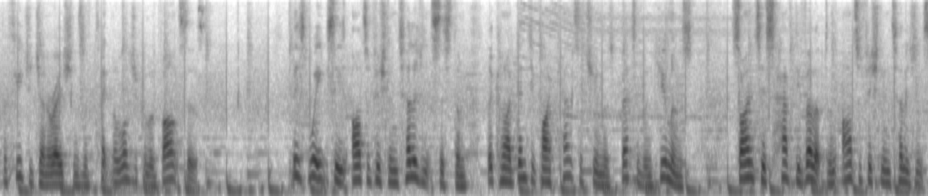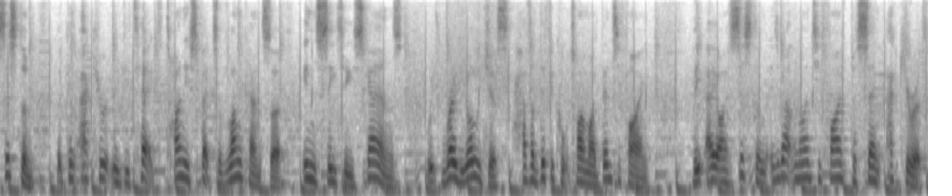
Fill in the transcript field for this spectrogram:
for future generations of technological advances. This week sees artificial intelligence system that can identify cancer tumours better than humans. Scientists have developed an artificial intelligence system that can accurately detect tiny specks of lung cancer in CT scans, which radiologists have a difficult time identifying. The AI system is about 95% accurate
